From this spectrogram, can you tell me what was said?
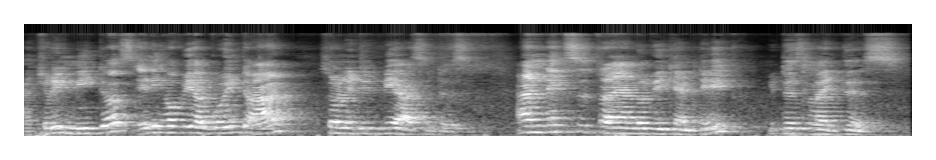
actually meters anyhow we are going to add so let it be as it is. And next triangle we can take it is like this.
